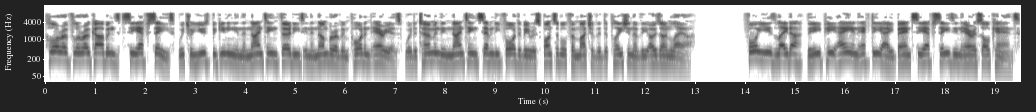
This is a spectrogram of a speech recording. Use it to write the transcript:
Chlorofluorocarbons CFCs, which were used beginning in the 1930s in a number of important areas, were determined in 1974 to be responsible for much of the depletion of the ozone layer. Four years later, the EPA and FDA banned CFCs in aerosol cans.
